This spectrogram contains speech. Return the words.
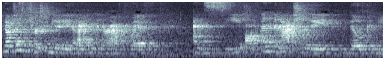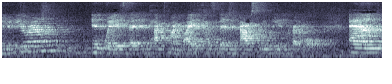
not just a church community that I can interact with and see often and actually build community around in ways that impact my life has been absolutely incredible. And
